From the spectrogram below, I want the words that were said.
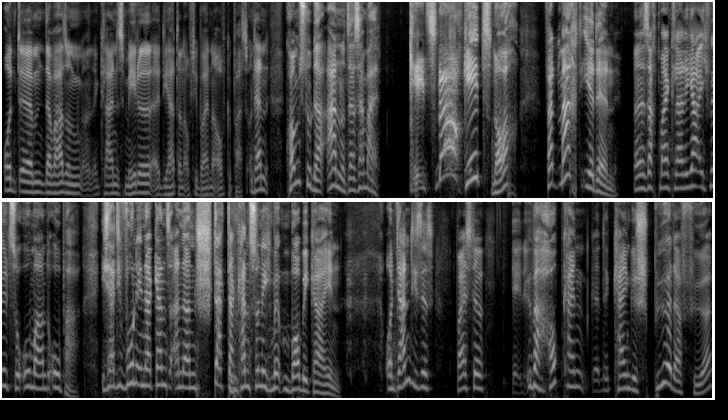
Und ähm, da war so ein, ein kleines Mädel, äh, die hat dann auf die beiden aufgepasst. Und dann kommst du da an und sagst, sag mal, Geht's noch? geht's noch? Was macht ihr denn? Und dann sagt mein Kleiner, ja, ich will zu Oma und Opa. Ich sage, die wohnen in einer ganz anderen Stadt, da kannst du nicht mit dem Bobbycar hin. Und dann dieses, weißt du, äh, überhaupt kein, äh, kein Gespür dafür,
